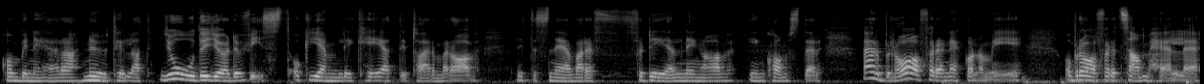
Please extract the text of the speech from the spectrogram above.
kombinera nu till att jo, det gör det visst och jämlikhet i termer av lite snävare fördelning av inkomster är bra för en ekonomi och bra för ett samhälle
